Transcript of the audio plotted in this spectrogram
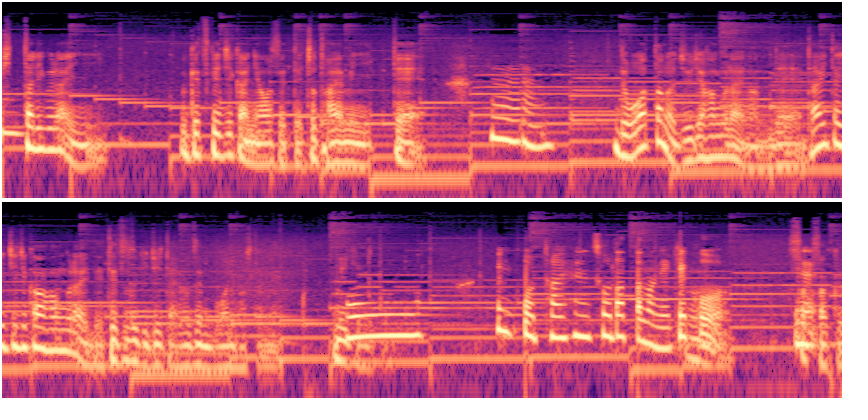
ぴったりぐらいに受付時間に合わせてちょっと早めに行って。うんで終わったのは10時半ぐらいなんで大体1時間半ぐらいで手続き自体は全部終わりましたね。メイキおングー結構大変そうだったのに結構サクサク、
